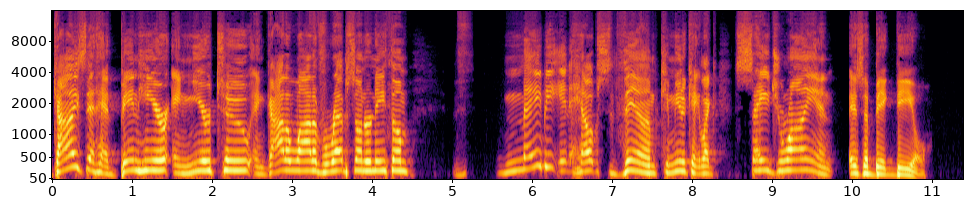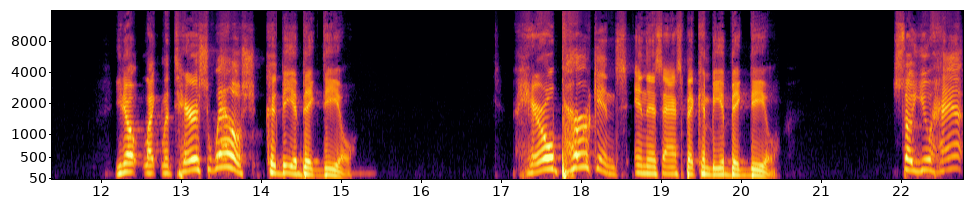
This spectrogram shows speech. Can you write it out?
guys that have been here in year two and got a lot of reps underneath them. Maybe it helps them communicate. Like Sage Ryan is a big deal. You know, like Latarius Welsh could be a big deal. Harold Perkins in this aspect can be a big deal. So you have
